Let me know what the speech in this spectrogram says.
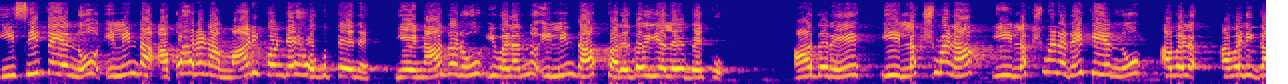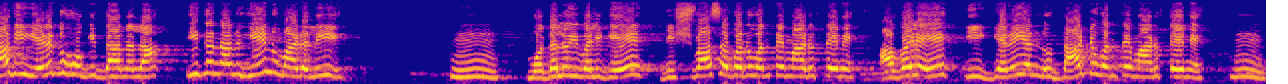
ಈ ಸೀತೆಯನ್ನು ಇಲ್ಲಿಂದ ಅಪಹರಣ ಮಾಡಿಕೊಂಡೇ ಹೋಗುತ್ತೇನೆ. ಏನಾದರೂ ಇವಳನ್ನು ಇಲ್ಲಿಂದ ಕರೆದೊಯ್ಯಲೇಬೇಕು. ಆದರೆ ಈ ಲಕ್ಷ್ಮಣ ಈ ಲಕ್ಷ್ಮಣ ರೇಖೆಯನ್ನು ಅವಳ, ಅವಳಿಗಾಗಿ ಎಳೆದು ಹೋಗಿದ್ದಾನಲ್ಲ. ಈಗ ನಾನು ಏನು ಮಾಡಲಿ? ಹ್ಮ್, ಮೊದಲು ಇವಳಿಗೆ ವಿಶ್ವಾಸ ಬರುವಂತೆ ಮಾಡುತ್ತೇನೆ. ಅವಳೇ ಈ ಗೆರೆಯನ್ನು ದಾಟುವಂತೆ ಮಾಡುತ್ತೇನೆ. ಹ್ಮ್,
